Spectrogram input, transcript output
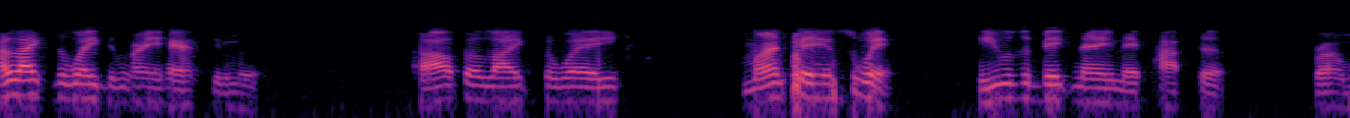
I like the way Dwayne Haskins looks. I also like the way Montez Sweat. He was a big name that popped up from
